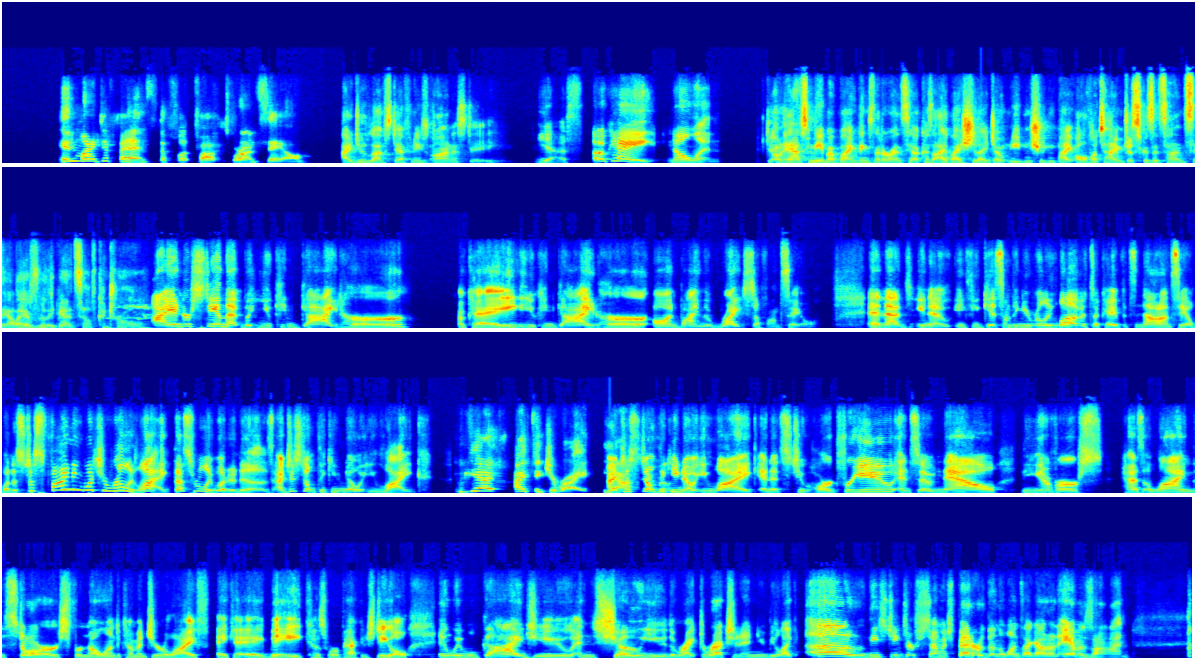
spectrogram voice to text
In my defense, the flip flops were on sale. I do love Stephanie's honesty. Yes. Okay, Nolan. Don't ask me about buying things that are on sale because I buy shit I don't need and shouldn't buy all the time just because it's on sale. I have really bad self control. I understand that, but you can guide her. Okay. You can guide her on buying the right stuff on sale. And that's, you know, if you get something you really love, it's okay if it's not on sale, but it's just finding what you really like. That's really what it is. I just don't think you know what you like. Yeah, I think you're right. I just don't think really you know what you like and it's too hard for you. And so now the universe has aligned the stars for Nolan to come into your life, aka me, because we're a package deal, and we will guide you and show you the right direction. And you'd be like, oh, these jeans are so much better than the ones I got on Amazon.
